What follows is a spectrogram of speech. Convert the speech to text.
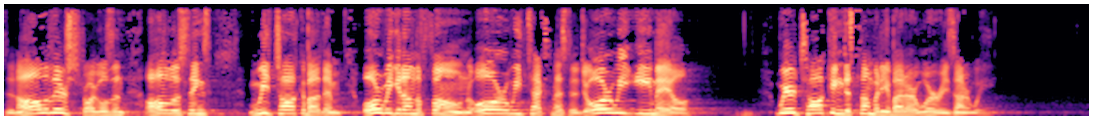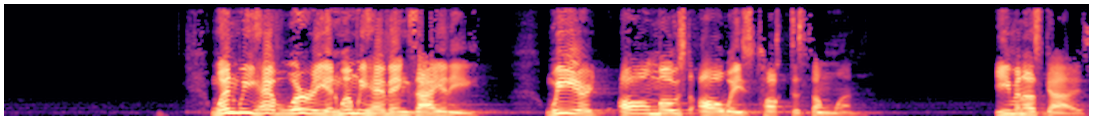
and all of their struggles and all of those things, we talk about them. Or we get on the phone, or we text message, or we email. We're talking to somebody about our worries, aren't we? When we have worry and when we have anxiety, we are almost always talk to someone. Even us guys.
